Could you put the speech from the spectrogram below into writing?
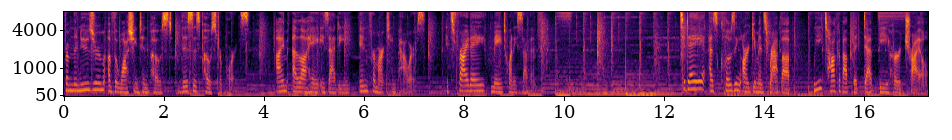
From the newsroom of the Washington Post, this is Post Reports. I'm Elahe Izadi, in for Martine Powers. It's Friday, May 27th. Today, as closing arguments wrap up, we talk about the Depp v. Heard trial,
